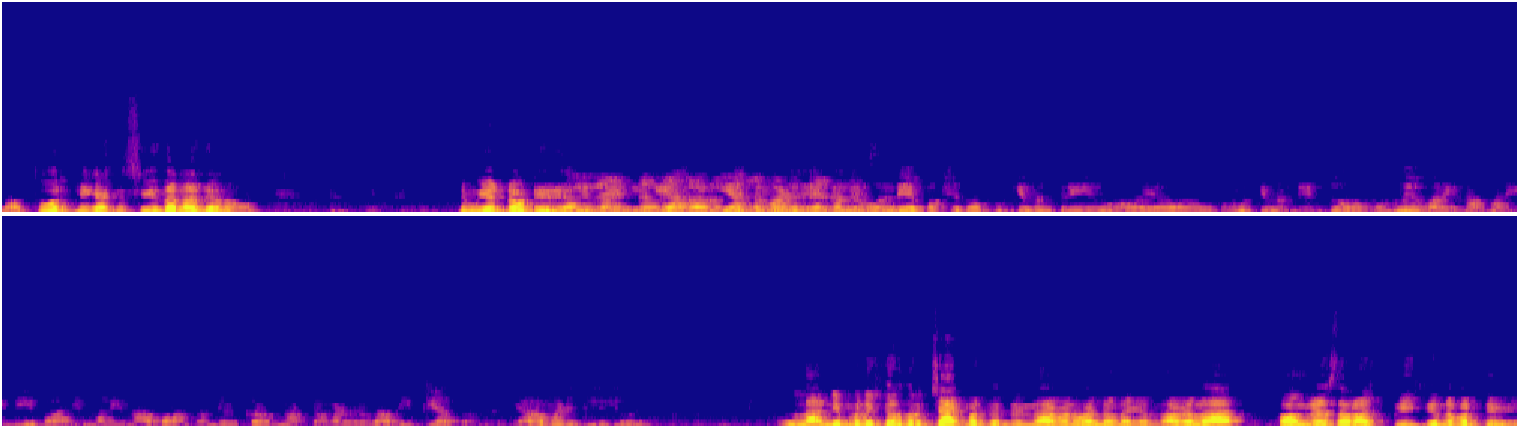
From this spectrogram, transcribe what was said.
ನಾವು ತೋರ್ಕಿಗೆ ಯಾಕೆ ಸೀದನ ಅದೇವು ನಾವು? ನಿಮ್ಗೇನು ಡೌಟ್ ಇದೆಯಾ? ಇತಿಹಾಸ ಇತಿಹಾಸ ಮಾಡಿದೆ ಯಾಕಂದ್ರೆ ಒಂದೇ ಪಕ್ಷದ ಒಬ್ಬ ಮುಖ್ಯಮಂತ್ರಿ ಉಪಮುಖ್ಯಮಂತ್ರಿ ಇದ್ದವರು ಮೊದಲನೇ ಬಾರಿ ನಮ್ಮ ಮನೆಗೆ ನೀ ಬಾ ನಿಮ್ಮ ಮನೆಗೆ ನಾ ಬಾ ಅಂತಂದೇಳಿ ಕರೆದು ನಾಟಕ ಮಾಡಿದ್ರಲ್ಲ ಅದು ಇತಿಹಾಸ. ಯಾರು ಮಾಡಿದ್ದಿಲ್ಲ ಇಲ್ಲಿವರೆಗೂ. ನಾ ನಿಮ್ಮ ಮನೆಗೆ ಕರೆದ್ರು ಚಾಕ್ ಬರ್ತೇನೆ ರೀ ನಾವೇನು ಒಳ್ಳೆ ನಾವೆಲ್ಲ ಕಾಂಗ್ರೆಸ್ ಅವ್ರು ಅಷ್ಟು ಪ್ರೀತಿಯಿಂದ ಬರ್ತೀವಿ.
